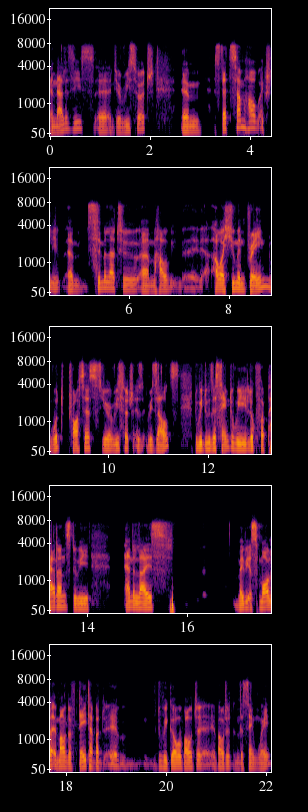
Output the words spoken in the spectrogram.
analyses uh, and your research, um, is that somehow actually um, similar to um, how uh, our human brain would process your research results? Do we do the same? Do we look for patterns? Do we analyze maybe a smaller amount of data, but uh, do we go about uh, about it in the same way?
